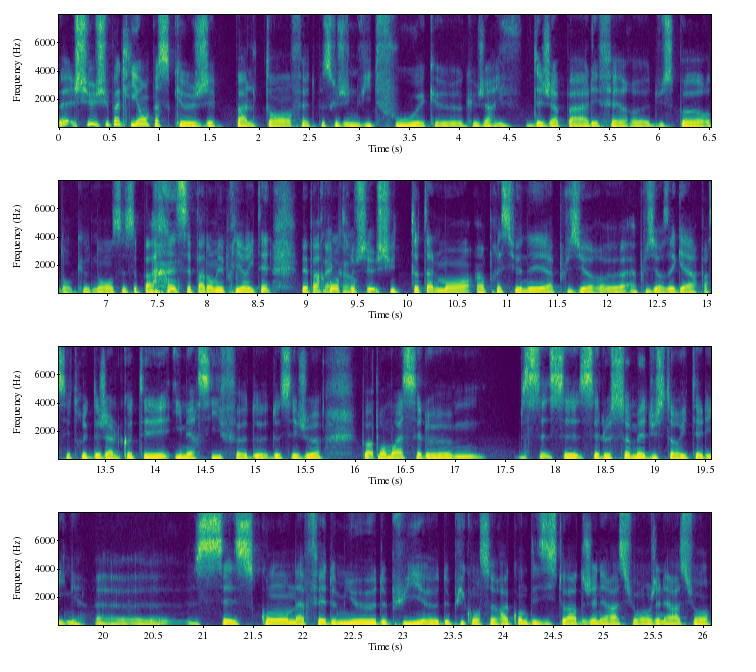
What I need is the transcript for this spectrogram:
Bah, je, je suis pas client parce que j'ai pas le temps en fait, parce que j'ai une vie de fou et que, que j'arrive déjà pas à aller faire euh, du sport, donc euh, non, c'est pas c'est pas dans mes priorités. Mais par contre, je, je, suis totalement impressionné à plusieurs euh, à plusieurs égards par ces trucs. Déjà le côté immersif de, de ces jeux. Pour, pour moi, c'est le c'est le sommet du storytelling. Euh, c'est ce qu'on a fait de mieux depuis, euh, depuis qu'on se raconte des histoires de génération en génération,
